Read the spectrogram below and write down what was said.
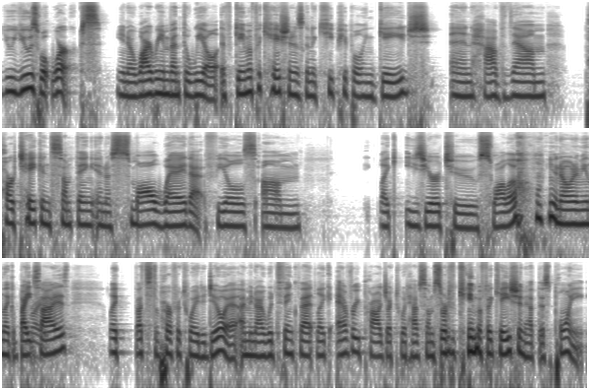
you use what works you know why reinvent the wheel if gamification is going to keep people engaged and have them partake in something in a small way that feels um, like easier to swallow you know what i mean like a bite right. size like that's the perfect way to do it. I mean, I would think that like every project would have some sort of gamification at this point.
